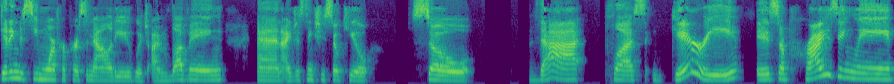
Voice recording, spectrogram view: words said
getting to see more of her personality which I'm loving and I just think she's so cute. So that plus Gary is surprisingly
